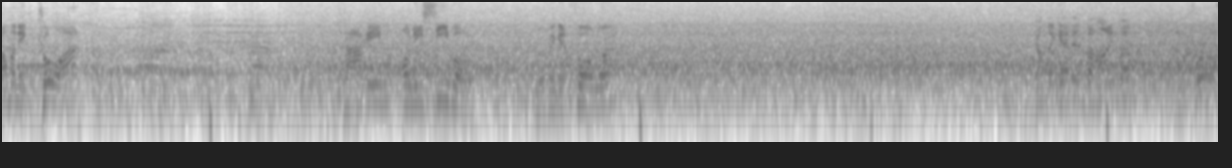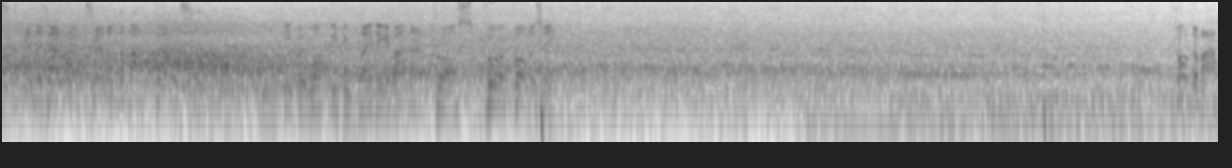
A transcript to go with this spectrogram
Dominik Kohr. Karim Onisiwo moving it forward. Can they get in behind them? And crossed in the direction of the back post. And the keeper won't be complaining about that cross. Poor quality. Cordoba.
